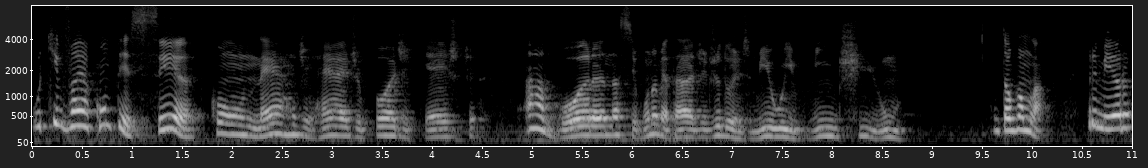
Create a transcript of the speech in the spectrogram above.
o que vai acontecer com o Nerdhead Podcast agora na segunda metade de 2021. Então vamos lá. Primeiro,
